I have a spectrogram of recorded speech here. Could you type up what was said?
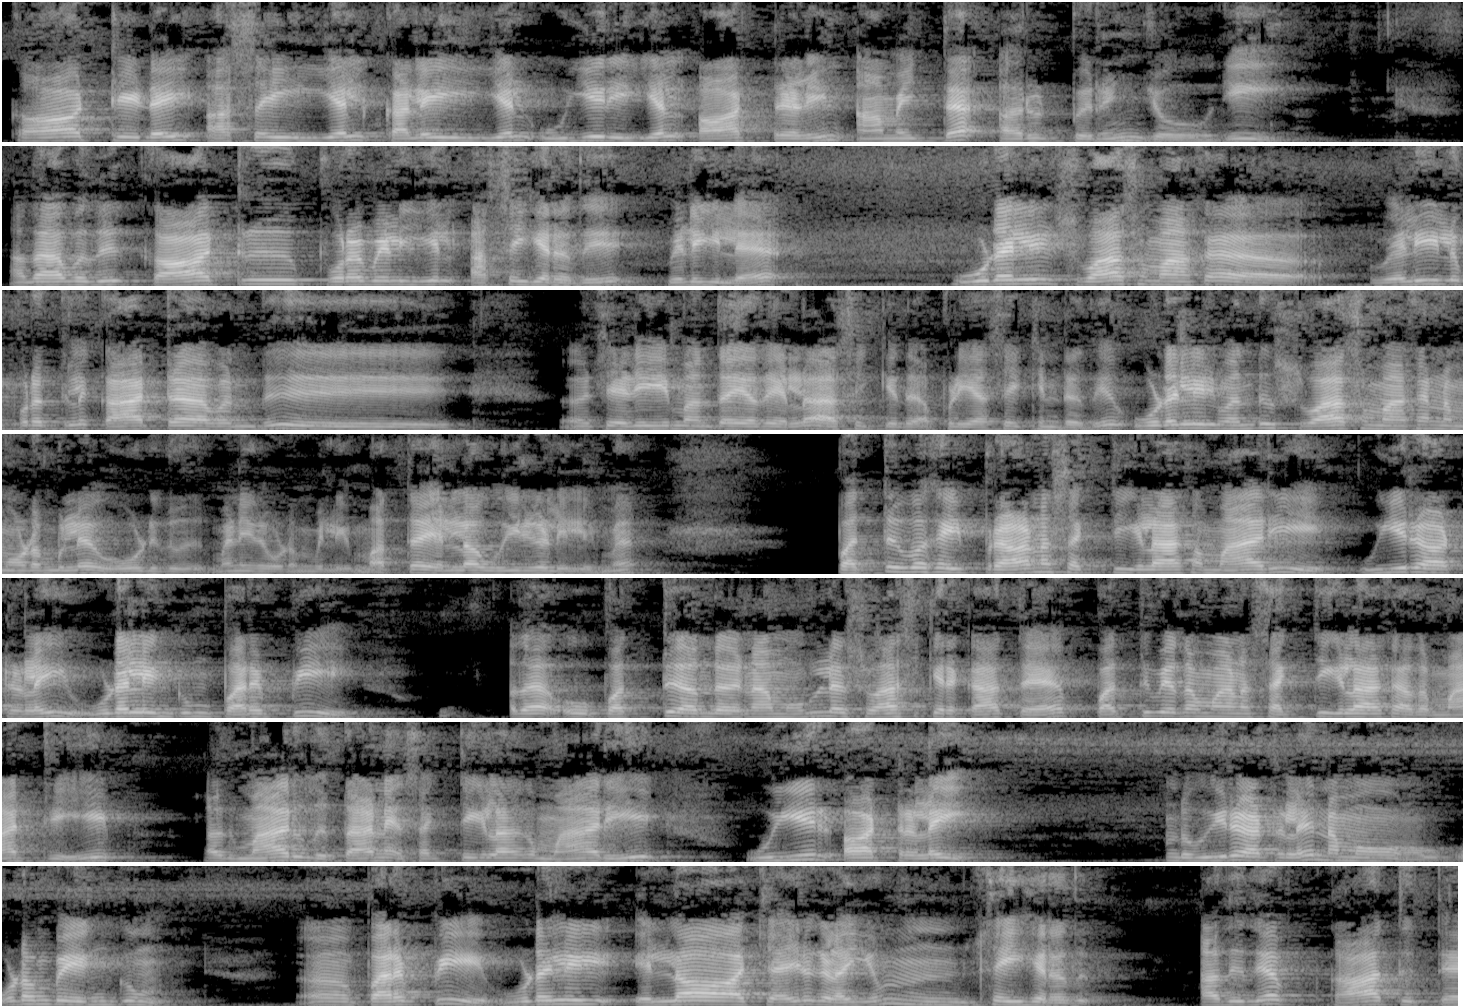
காற்றிடை அசையியல் கலையியல் உயிரியல் ஆற்றலின் அமைத்த அருட்பெருஞ்சோதி அதாவது காற்று புறவெளியில் அசைகிறது வெளியில். உடலில் சுவாசமாக வெளியில் புறத்தில் காற்றாக வந்து செடி மந்த அதையெல்லாம் அசைக்குது அப்படி அசைக்கின்றது. உடலில் வந்து சுவாசமாக நம்ம உடம்புல ஓடுது மனித உடம்புலையும் மற்ற எல்லா உயிர்களிலையுமே பத்து வகை பிராண சக்திகளாக மாறி உயிராற்றலை உடலெங்கும் பரப்பி அதாவது பத்து அந்த நாம் உள்ள சுவாசிக்கிற காற்றை பத்து விதமான சக்திகளாக அதை மாற்றி அது மாறுது தானே சக்திகளாக மாறி உயிர் ஆற்றலை அந்த உயிராற்றலை நம்ம உடம்பு எங்கும் பரப்பி உடலில் எல்லா செயல்களையும் செய்கிறது. அதுதான் காற்றுத்த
